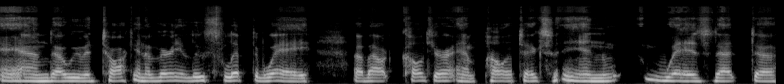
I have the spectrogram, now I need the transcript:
and uh, we would talk in a very loose-lipped way about culture and politics in ways that uh,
